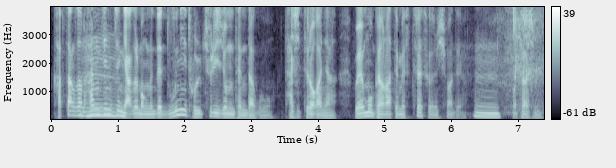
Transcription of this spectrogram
갑상선 음. 항진증 약을 먹는데 눈이 돌출이 좀 된다고. 다시 들어가냐. 외모 변화 때문에 스트레스가 좀 심하대요. 음. 어떻게 하십니까?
